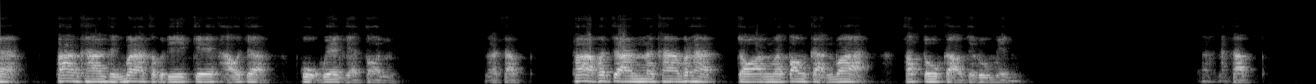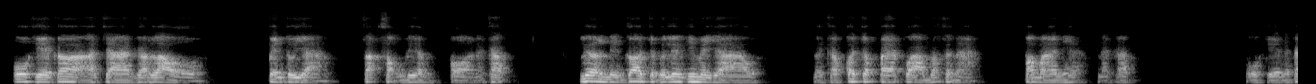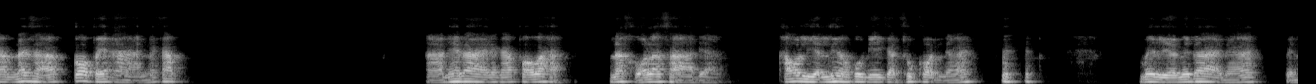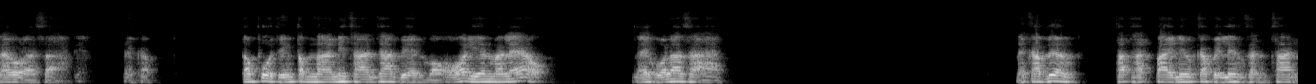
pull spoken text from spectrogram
ถ้าอังคารถึงพระราบดีเกเขาจะผูกเวรแก่ตนนะครับ ถ้าพระจันทร์อังคารพฤหัสจรมาต้องกันว่าศัตรูเก่าจะดูหมิ่นนะครับ โอเคก็อาจารย์ก็เล่าเป็นตัวอย่างสักสองเรื่องพอนะครับ เรื่องหนึ่งก็จะเป็นเรื่องที่ไม่ยาวนะครับ ก็จะแปลความลักษณะประมาณนี้นะครับ โอเคนะครับ นักศึกษาก็ไปอ่านนะครับ อ่านให้ได้นะครับ เพราะว่านักโหราศาสตร์เนี่ยเขาเรียนเรื่องพวกนี้กันทุกคนนะ ไม่เรียนไม่ได้นะ เป็นนักโหราศาสตร์เนี่ยนะครับต้องพูดถึงตำนานนิทานชาติเวียนบอกอ๋อเรียนมาแล้ว ในโหราศาสตร์นะครับ เรื่องถัดๆไปนี่ก็เป็นเรื่องสั้น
